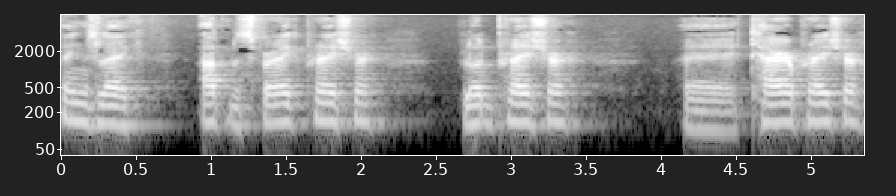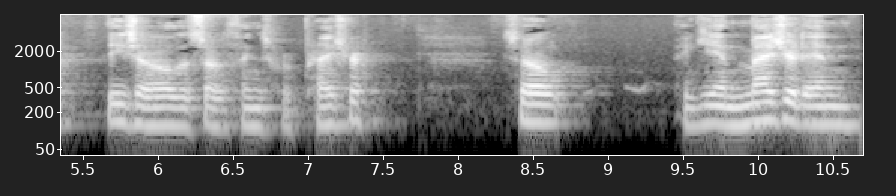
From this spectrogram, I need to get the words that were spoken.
things like atmospheric pressure, blood pressure, uh, tire pressure. These are all the sort of things for pressure. So again measured in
